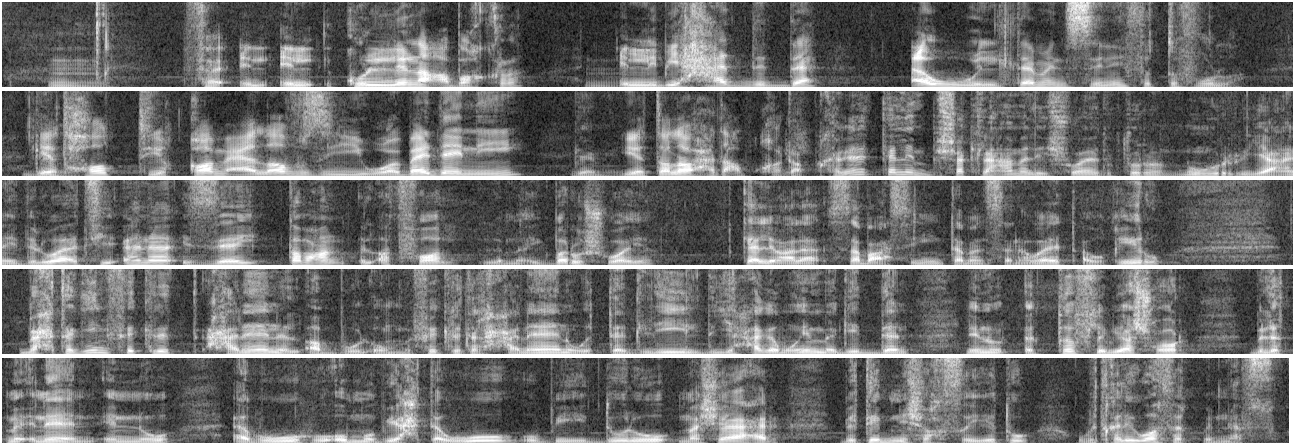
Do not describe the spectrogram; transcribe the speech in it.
فكلنا عباقرة. اللي بيحدد ده أول 8 سنين في الطفولة. يا. تحط قمع لفظي وبدني جميل. واحد عبقري. طب خلينا نتكلم بشكل عملي شوية يا دكتور نور. يعني دلوقتي أنا إزاي؟ طبعا الأطفال لما يكبروا شوية نتكلم على سبع سنين ثمان سنوات أو غيره محتاجين فكرة حنان الأب والأم فكرة الحنان والتدليل دي حاجة مهمة جدا لأنه الطفل بيشعر بالاطمئنان إنه أبوه وأمه بيحتووه وبيدوا له مشاعر بتبني شخصيته وبتخليه واثق من نفسه.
